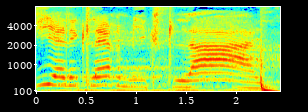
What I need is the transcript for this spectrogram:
JL Éclair Mix Live.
